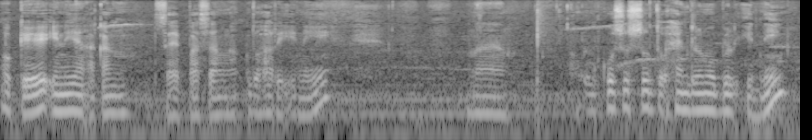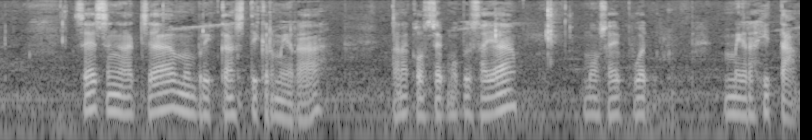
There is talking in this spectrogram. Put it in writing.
Oke, ini yang akan saya pasang untuk hari ini. Nah, khusus untuk handle mobil ini, saya sengaja memberikan stiker merah karena konsep mobil saya mau saya buat merah hitam.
